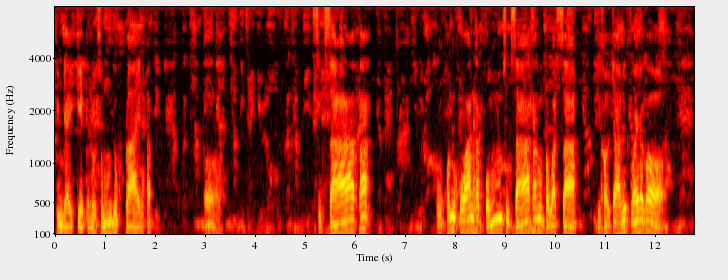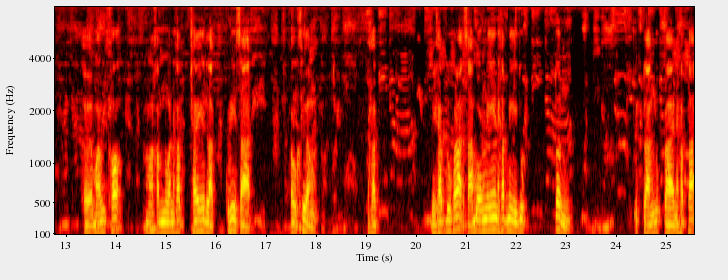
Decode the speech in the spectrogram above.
พิมพ์ใหญ่เกตรุซุ้มยุคปลายนะครับก็ศึกษาพระผมค้นคว้านะครับ ผมศึกษาทั้งประวัติศาสตร์ที่เขาจารึกไว้แล้วก็ อ่อมาวิเคราะห์มาคำนวณนะครับ ใช้หลักวิทยาศาสตร์เข้าเครื่องนะครับนี่ครับดูพระสามองค์นี้นะครับ นี่ยุคต้นยุคกลางยุคปลายนะครับ พระ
